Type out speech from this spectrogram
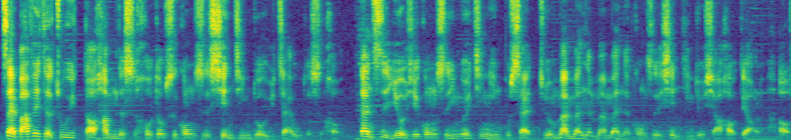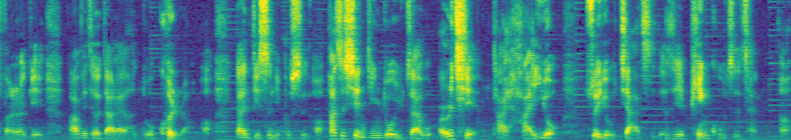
在巴菲特注意到他们的时候，都是公司现金多于债务的时候。但是也有一些公司因为经营不善，就慢慢的、慢慢的，公司的现金就消耗掉了，哦，反而给巴菲特带来很多困扰啊。但迪士尼不是啊，它是现金多于债务，而且它还有最有价值的这些片库资产。啊，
